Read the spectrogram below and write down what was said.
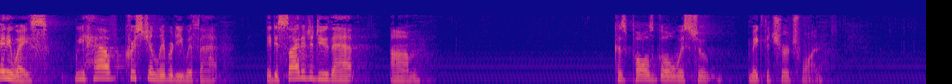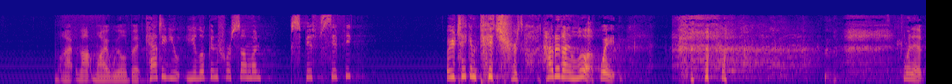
Anyways, we have Christian liberty with that. They decided to do that because um, Paul's goal was to make the church one. My, not my will, but Kathy, you, you looking for someone specific? Oh, you're taking pictures. How did I look? Wait. when it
